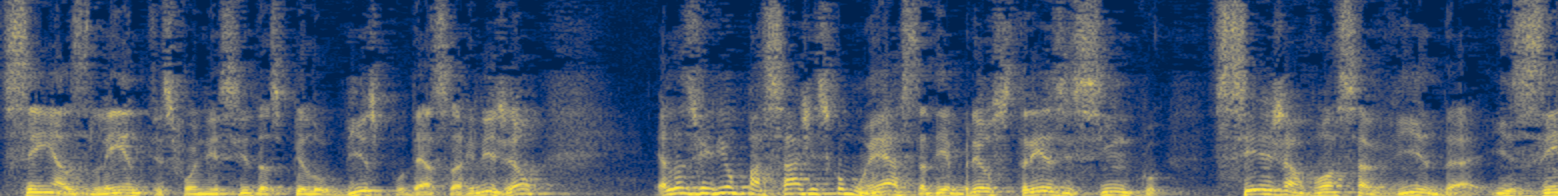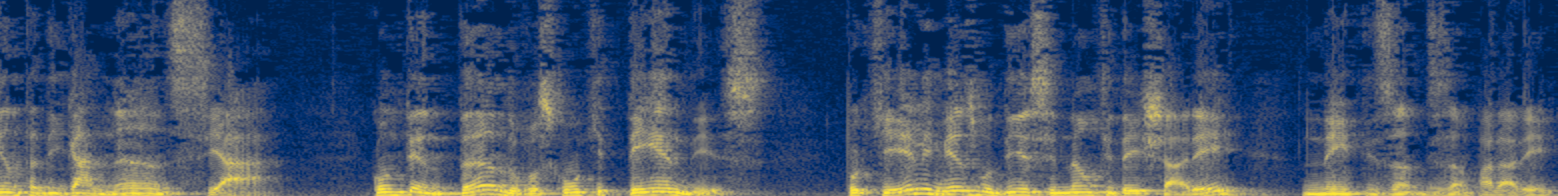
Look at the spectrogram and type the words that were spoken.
sem as lentes fornecidas pelo bispo dessa religião, elas veriam passagens como esta, de Hebreus 13, 5. Seja a vossa vida isenta de ganância, contentando-vos com o que tendes, porque ele mesmo disse: Não te deixarei nem te desampararei.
